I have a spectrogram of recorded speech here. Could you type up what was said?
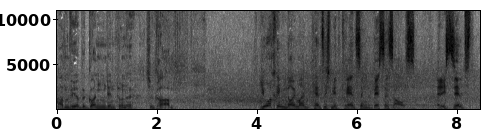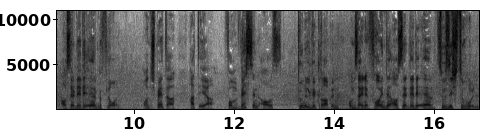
haben wir begonnen, den Tunnel zu graben. Joachim Neumann kennt sich mit Grenzen bestens aus. Er ist selbst aus der DDR geflohen. Und später hat er vom Westen aus Tunnel gegraben, um seine Freunde aus der DDR zu sich zu holen.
